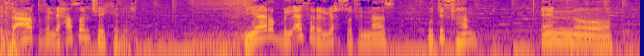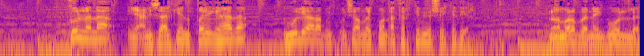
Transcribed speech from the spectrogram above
التعاطف اللي حصل شيء كبير. يا رب الأثر اللي يحصل في الناس وتفهم إنه كلنا يعني سالكين الطريق هذا يقول يا رب إن شاء الله يكون أثر كبير شيء كثير. لما ربنا يقول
